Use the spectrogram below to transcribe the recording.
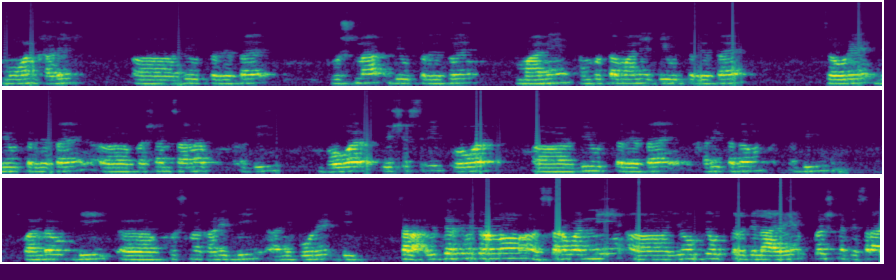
मोहन खाडे डी उत्तर देत आहे कृष्णा डी उत्तर देतोय. माने अमृता माने डी उत्तर देत आहे चौरे डी उत्तर देत आहे प्रशांत सानप डी भोवर यशस्वी भोवर डी उत्तर देत आहे Hari Kadam D Pandav D Krishna Khade D आणि गोरे डी. चला विद्यार्थी मित्रांनो सर्वांनी योग्य उत्तर दिलं आहे. प्रश्न तिसरा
